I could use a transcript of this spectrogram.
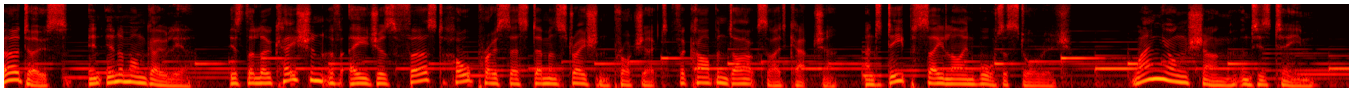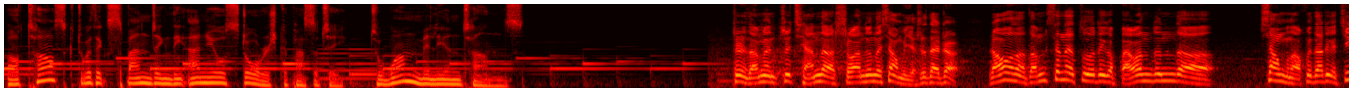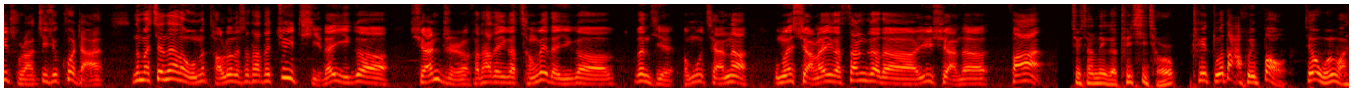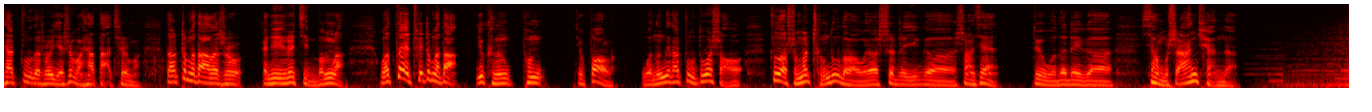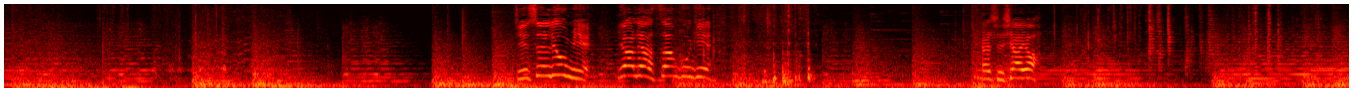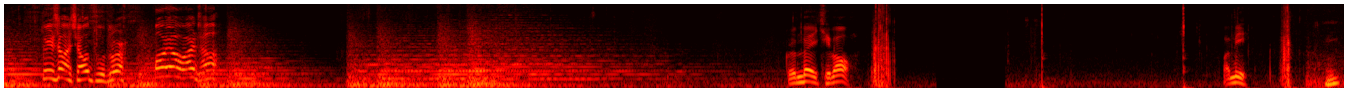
Ordos in Inner Mongolia is the location of Asia's first whole process demonstration project for carbon dioxide capture and deep saline water storage. Wang Yongsheng and his team are tasked with expanding the annual storage capacity to 1 million tons. 这是咱们之前的十万吨的项目，也是在这儿。然后呢，咱们现在做的这个百万吨的项目呢，会在这个基础上继续扩展。那么现在呢，我们讨论的是它的具体的一个选址和它的一个层位的一个问题。目前呢，我们选了一个三个的预选的方案，就像那个吹气球，吹多大会爆。就像我们往下注的时候，也是往下打气嘛。到这么大的时候，感觉有点紧绷了。我再吹这么大，有可能砰就爆了。我能给它注多少，注到什么程度的话，我要设置一个上限。对我的这个项目是安全的。仅剩六米，药量三公斤。开始下药，堆上小土堆，包药完成。准备起爆，完毕。嗯，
